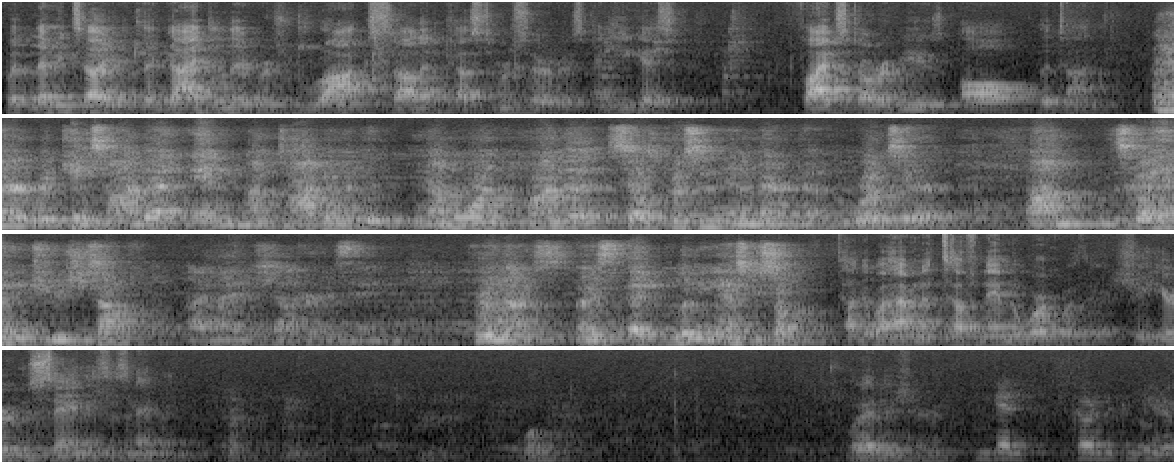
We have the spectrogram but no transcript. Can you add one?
But let me tell you, the guy delivers rock solid customer service and he gets five-star reviews all the time. I'm here with Case Honda and I'm talking with the number one Honda salesperson in America who works here. Um, let's go ahead and introduce yourself. Hi, my name is Shahir Hussain. Very nice. nice. Uh, let me ask you something. Talk about having a tough name to work with there. Shahir Hussain is his name. What did I do, Shahir? You can go to the computer.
